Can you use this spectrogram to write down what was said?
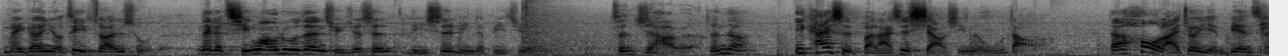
每个人有自己专属的那个《秦王入阵曲》，就是李世民的 BGM，真假的？真的。一开始本来是小型的舞蹈啊，但后来就演变成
